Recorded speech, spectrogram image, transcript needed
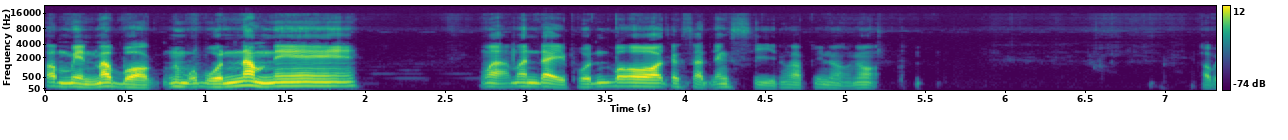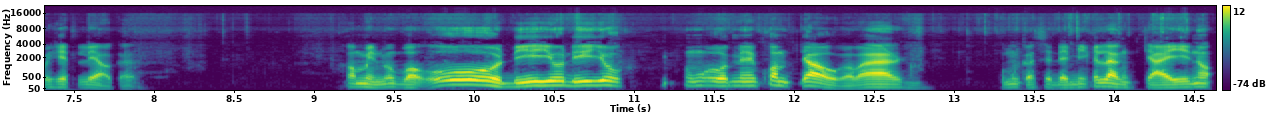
คอมเมนต์มาบอกนุ่มอุบลนำแน่ว่ามันได้ผลบ่จังสันจังสีนะครับพี่น้องเนาะเอาไปเฮ็ดแล้วก็ อมเมนต์มาบอกโอ้ดีอยู่ดีอยู่ผมโอ้แม่ความเจ้าก็ว่า ผมก็สิได้มีกำลังใจเนาะ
